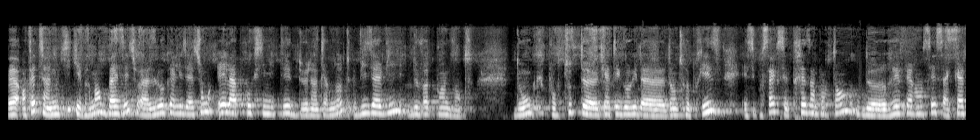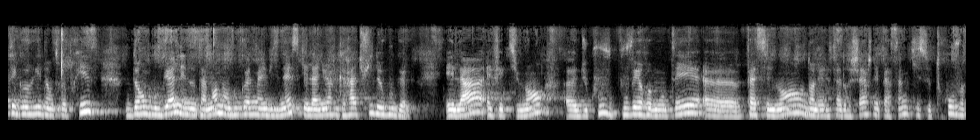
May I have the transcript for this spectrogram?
En fait, c'est un outil qui est vraiment basé sur la localisation et la proximité de l'internaute vis-à-vis de votre point de vente donc pour toute euh, catégorie d'entreprise. Et c'est pour ça que c'est très important de référencer sa catégorie d'entreprise dans Google et notamment dans Google My Business, qui est l'annuaire gratuit de Google. Et là, effectivement, euh, du coup, vous pouvez remonter euh, facilement dans les résultats de recherche des personnes qui se trouvent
